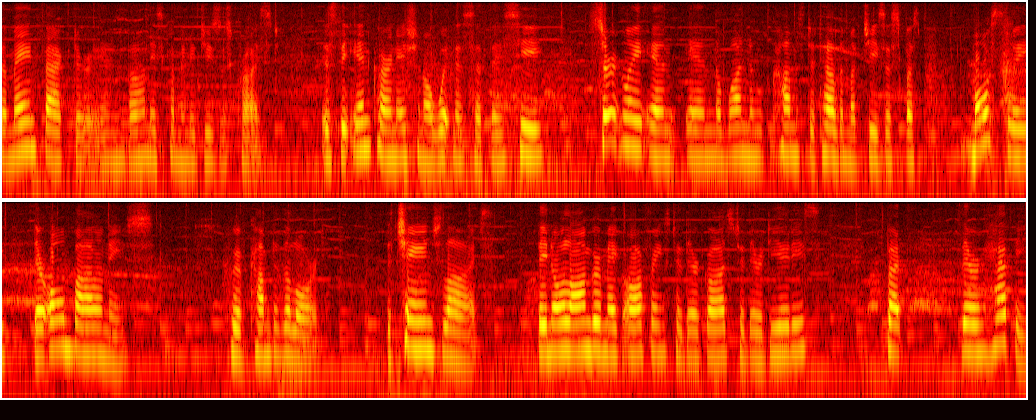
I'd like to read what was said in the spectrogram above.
The main factor in Balinese coming to Jesus Christ is the incarnational witness that they see, certainly in, in the one who comes to tell them of Jesus, but mostly their own Balinese who have come to the Lord. The changed lives. They no longer make offerings to their gods, to their deities, but they're happy.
